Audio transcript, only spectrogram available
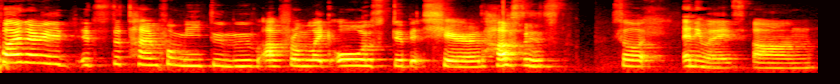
finally it's the time for me to move up from like all stupid shared houses so anyways um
